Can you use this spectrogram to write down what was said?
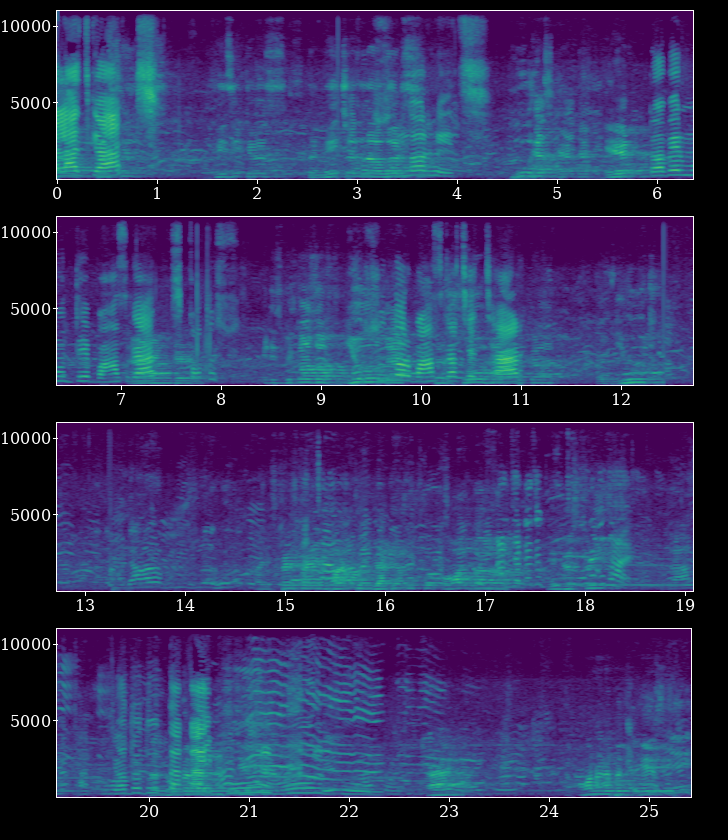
এলাচ গাছ সুন্দর হয়েছে। টবের মধ্যে বাঁশ গাছ কত সুন্দর বাঁশ গাছের ঝাড়। যতদূর তাকাই ফুল ফুল ফুল। honorable guests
